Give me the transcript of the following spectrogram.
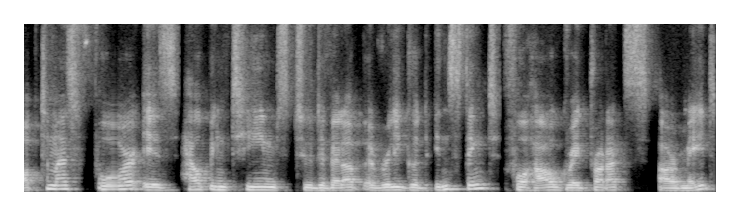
optimize for is helping teams to develop a really good instinct for how great products are made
